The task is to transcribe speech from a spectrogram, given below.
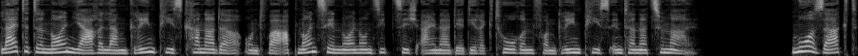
leitete neun Jahre lang Greenpeace Kanada und war ab 1979 einer der Direktoren von Greenpeace International. Moore sagt,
